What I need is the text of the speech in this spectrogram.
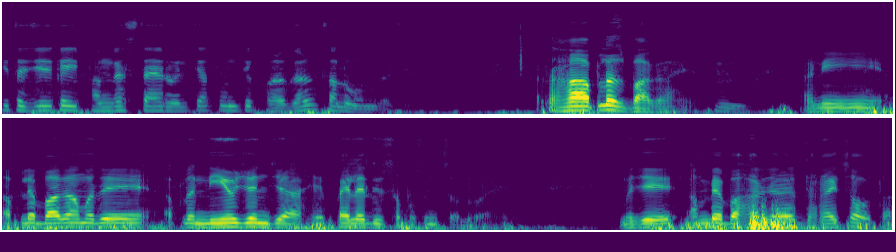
तिथं जे काही फंगस तयार होईल त्यातून ते फळगळ चालू होऊन जाते. आता हा आपलाच बाग आहे. आणि आपल्या बागामध्ये आपलं नियोजन जे आहे पहिल्या दिवसापासून चालू आहे म्हणजे आंब्या बहार ज्या धरायचा होता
